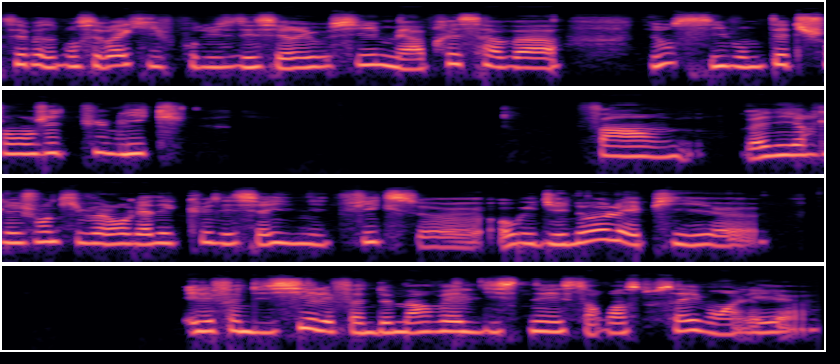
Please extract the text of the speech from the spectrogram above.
C'est pas bon, c'est vrai qu'ils produisent des séries aussi, mais après ça va. Disons, ils vont peut-être changer de public. Enfin, on va dire les gens qui veulent regarder que des séries de Netflix euh, original et puis euh, et les fans de DC et les fans de Marvel, Disney, Star Wars, tout ça, ils vont aller. euh,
